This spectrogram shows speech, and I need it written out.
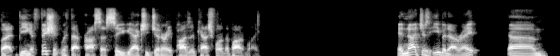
but being efficient with that process so you actually generate positive cash flow in the bottom line and not just EBITDA, right? Um,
